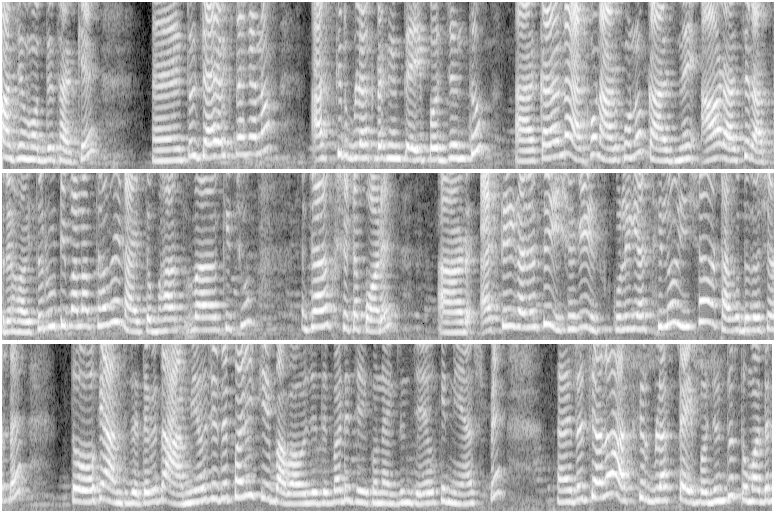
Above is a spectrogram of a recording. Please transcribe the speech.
মাঝে মধ্যে থাকে। তো যাই হোক না কেন, আজকের ব্লগটা কিন্তু এই পর্যন্ত। কারণ এখন আর কোনো কাজ নেই, আর আছে রাত্রে হয়তো রুটি বানাতে হবে, নয়তো ভাত বা কিছু। যাই হোক, সেটা পরে। আর একটাই কাজ আছে, ঈশাকে স্কুলে গেছিল ঈশা ঠাকুরদাদার সাথে, তো ওকে আনতে যেতে হবে। তো আমিও যেতে পারি কে বাবাও যেতে পারে, যে কোনো একজন যে ওকে নিয়ে আসবে। তো চলো আজকের ব্লগটা এই পর্যন্ত। তোমাদের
